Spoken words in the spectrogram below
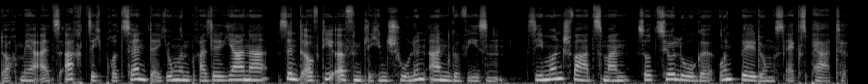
Doch mehr als 80 Prozent der jungen Brasilianer sind auf die öffentlichen Schulen angewiesen. Simon Schwarzmann, Soziologe und Bildungsexperte.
